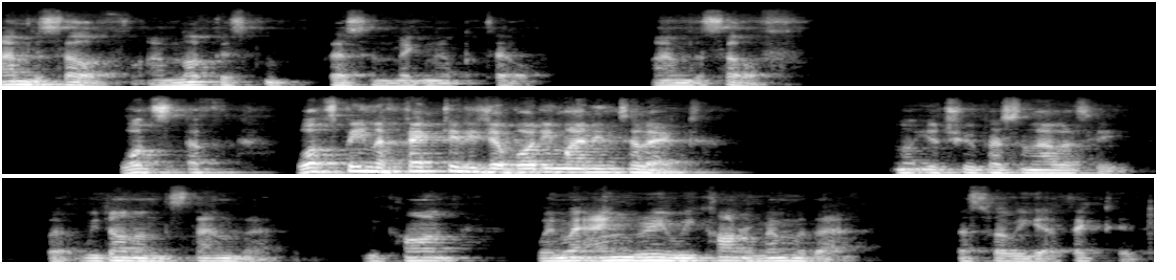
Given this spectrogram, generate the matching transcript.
I'm the self. I'm not this person, Meghna Patel. I'm the self. What's, what's been affected is your body, mind, intellect, not your true personality. But we don't understand that. We can't, when we're angry, we can't remember that. That's why we get affected.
